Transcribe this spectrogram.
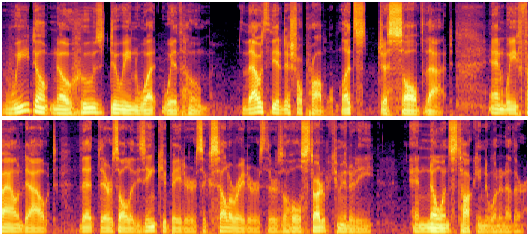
we don't know who's doing what with whom. That was the initial problem. Let's just solve that. And we found out that there's all of these incubators, accelerators. There's a whole startup community and no one's talking to one another.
